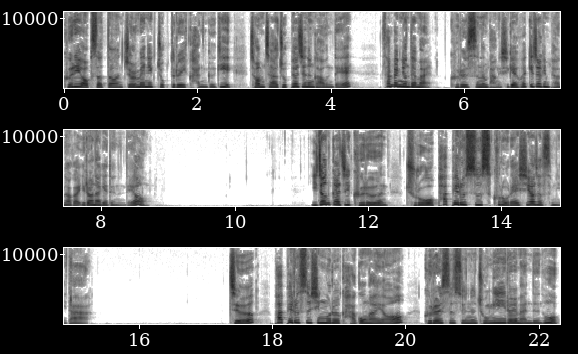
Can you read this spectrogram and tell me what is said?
글이 없었던 줄메닉 족들의 간극이 점차 좁혀지는 가운데 300년대 말 글을 쓰는 방식에 획기적인 변화가 일어나게 되는데요. 이전까지 글은 주로 파피루스 스크롤에 씌어졌습니다. 즉, 파피루스 식물을 가공하여 글을 쓸 수 있는 종이를 만든 후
